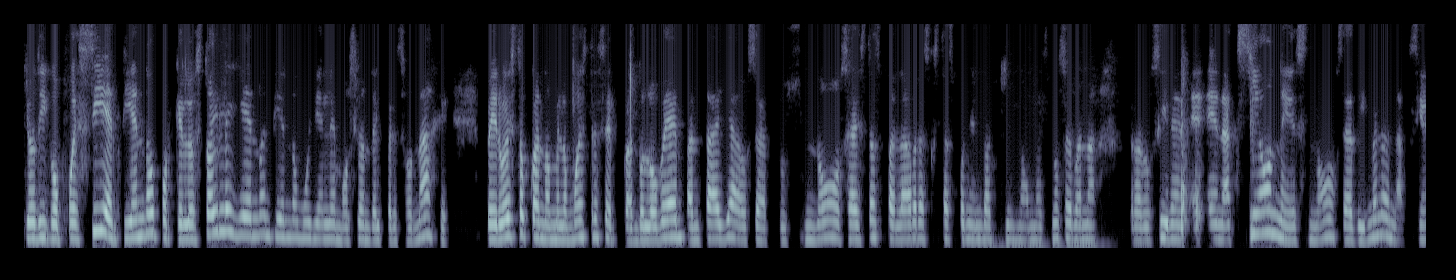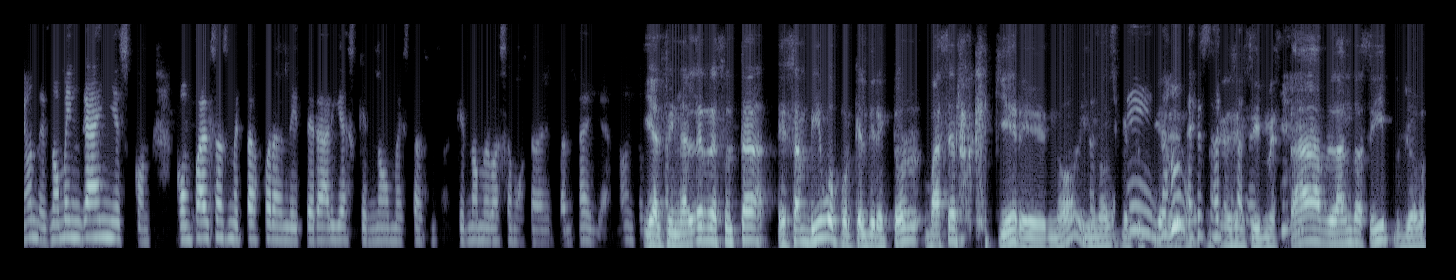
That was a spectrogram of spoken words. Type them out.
yo digo, pues sí, entiendo, porque lo estoy leyendo, entiendo muy bien la emoción del personaje, pero esto cuando me lo muestres, eh, cuando lo vea en pantalla, o sea, pues no, o sea, estas palabras que estás poniendo aquí no, no se van a traducir en, en acciones, ¿no? O sea, dímelo en acciones, no me engañes con, con falsas metáforas literarias que no me estás, que no me vas a mostrar en pantalla y al final le resulta, es ambiguo porque el director va a hacer lo que quiere, ¿no? Y no lo que tú quieres. Si me está hablando así, pues yo,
